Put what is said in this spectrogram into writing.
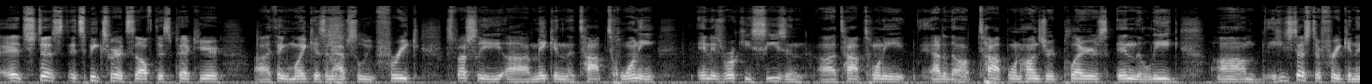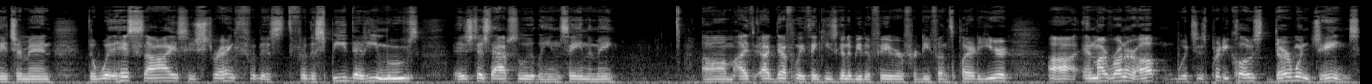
it's just it speaks for itself. This pick here, uh, I think Mike is an absolute freak, especially uh, making the top twenty in his rookie season, uh, top 20 out of the top 100 players in the league. Um, he's just a freak of nature, man. The his size, his strength for this for the speed that he moves is just absolutely insane to me. Um, I, I, definitely think he's going to be the favorite for Defense Player of the Year. Uh, and my runner up, which is pretty close, Derwin James.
